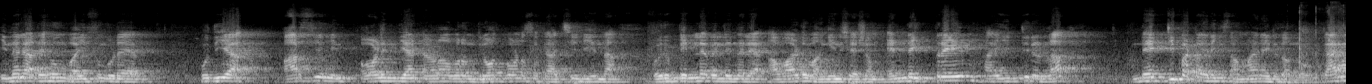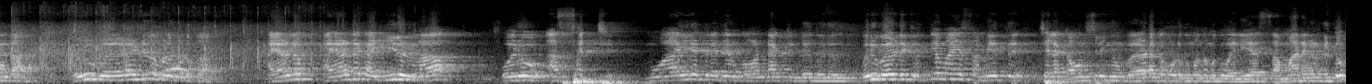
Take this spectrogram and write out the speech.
ഇന്നലെ അദ്ദേഹവും വൈഫും കൂടെ പുതിയ R C M all India turn ഓവറും ഗ്രോത്ത് ബോണസ് ഒക്കെ അച്ചീവ് ചെയ്യുന്ന ഒരു പിൻ ലെവലിൽ ഇന്നലെ അവാർഡ് വാങ്ങിയതിനു ശേഷം എന്റെ ഇത്രയും ഹൈറ്റിലുള്ള നെറ്റിപ്പട്ടം എനിക്ക് സമ്മാനമായിട്ട് തന്നു. കാരണം എന്താ? ഒരു വേർഡ് നമ്മൾ കൊടുത്ത. അയാളുടെ അയാളുടെ കയ്യിലുള്ള ഒരു അസറ്റ് മൂവായിരത്തിലധികം കോണ്ടാക്ട് ഉണ്ട് എന്നൊരു ഒരു വേർഡ് കൃത്യമായ സമയത്ത് ചില കൗൺസിലിങ്ങും വേർഡൊക്കെ കൊടുക്കുമ്പോൾ നമുക്ക് വലിയ സമ്മാനങ്ങൾ കിട്ടും.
